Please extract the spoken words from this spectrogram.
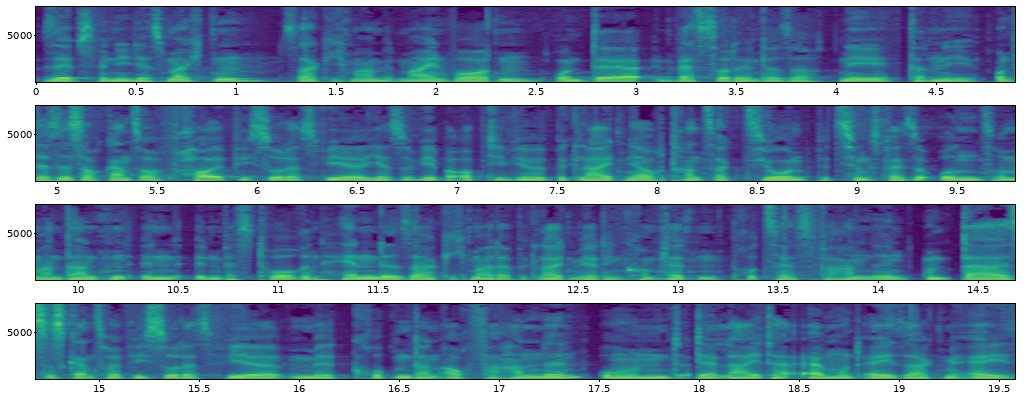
Selbst wenn die das möchten, sag ich mal mit meinen Worten, und der Investor dahinter sagt, nee, dann nee. Und das ist auch ganz oft häufig so, dass wir, ja, so wir bei Opti, wir begleiten ja auch Transaktionen, beziehungsweise unsere Mandanten in Investorenhände, sag ich mal, da begleiten wir den kompletten Prozess, verhandeln. Und da ist es ganz häufig so, dass wir mit Gruppen dann auch verhandeln und der Leiter M&A sagt mir, ey,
